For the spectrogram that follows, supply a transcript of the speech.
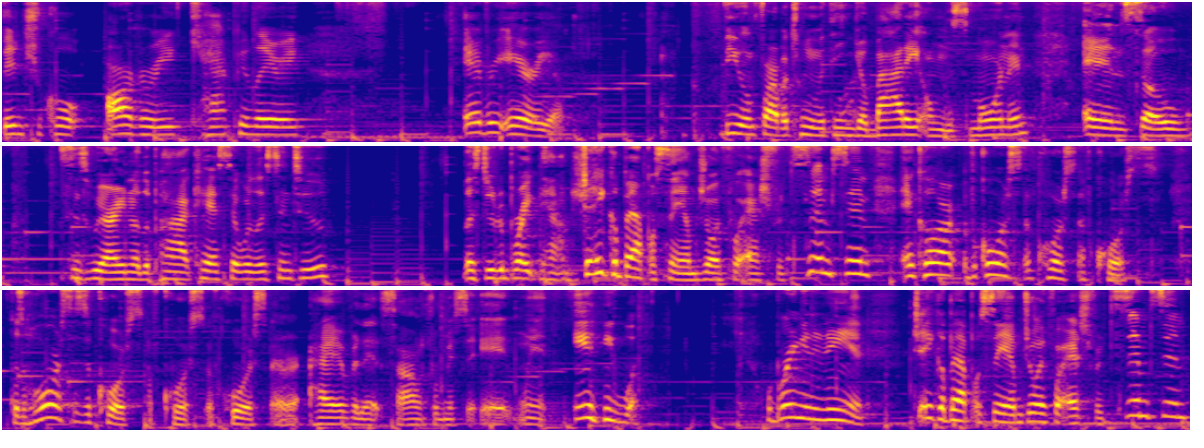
ventricle, artery, capillary, every area. Few and far between within your body on this morning. And so, since we already know the podcast that we're listening to, Let's do the breakdown. Jacob Applesam, Joyful Ashford Simpson, and car- of course, of course, of course. Because a horse is a course, of course, of course, or however that song for Mr. Ed went. Anyway, we're bringing it in. Jacob Applesam, Joyful Ashford Simpson,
